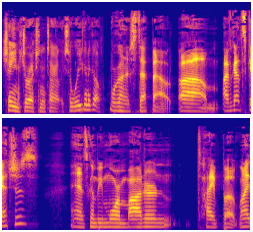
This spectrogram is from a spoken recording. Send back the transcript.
change direction entirely. So where are you going to go? We're going to step out. Um, I've got sketches, and it's going to be more modern type of when I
